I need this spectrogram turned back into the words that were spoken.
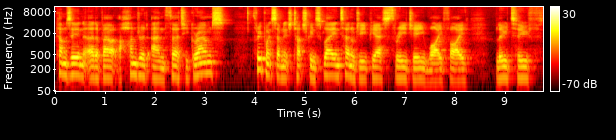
Comes in at about 130 grams. 3.7 inch touchscreen display, internal GPS, 3G, Wi-Fi, Bluetooth,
